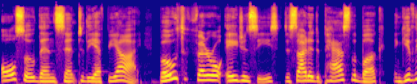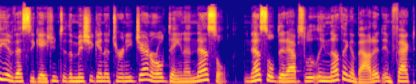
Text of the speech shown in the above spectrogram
also then sent to the FBI. Both federal agencies decided to pass the buck and give the investigation to the Michigan Attorney General, Dana Nessel. Nessel did absolutely nothing about it. In fact,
